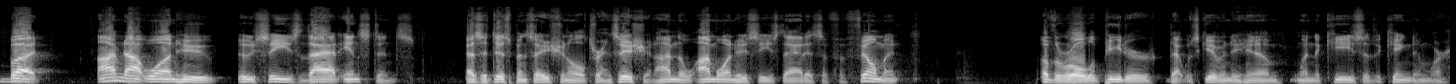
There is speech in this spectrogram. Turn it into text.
But I'm not one who who sees that instance as a dispensational transition. I'm the I'm one who sees that as a fulfillment of the role of Peter that was given to him when the keys of the kingdom were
